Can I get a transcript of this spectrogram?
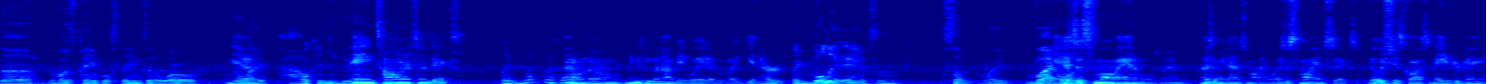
the the most painful stings in the world. I'm yeah. like, how can you do Pain tolerance index. Like what the hell? I don't know. Niggas be going out their way to like get hurt. Like bullet ants and some like black Yeah, it's just small animals, man. That's I mean that's small animals. It's just small insects. Those shits cause major pain.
